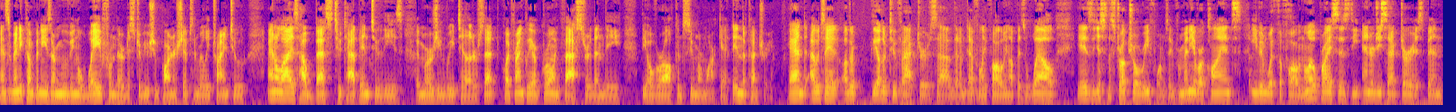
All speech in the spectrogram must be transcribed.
And so many companies are moving away from their distribution partnerships and really trying to analyze how best to tap into these emerging retailers that, quite frankly, are growing faster than the, the overall consumer market in the country. And I would say other the other two factors uh, that I'm definitely following up as well is just the structural reforms. I mean, for many of our clients, even with the falling oil prices, the energy sector has been,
